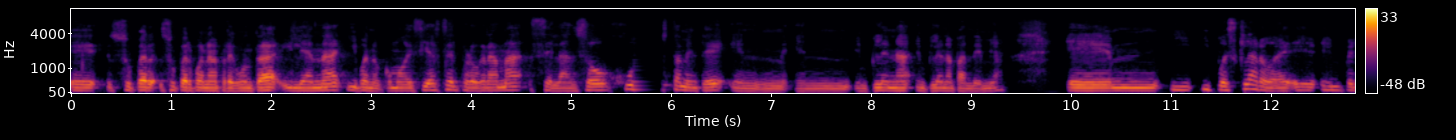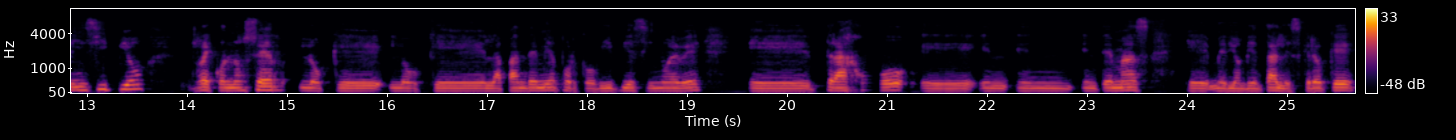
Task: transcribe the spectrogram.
eh, súper buena pregunta, Ileana. Y bueno, como decías, el programa se lanzó justamente en, en, plena, en plena pandemia. Em, y, pues claro, eh, en principio reconocer lo que, lo que la pandemia por COVID-19 eh, trajo eh, en, temas medioambientales. Creo que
